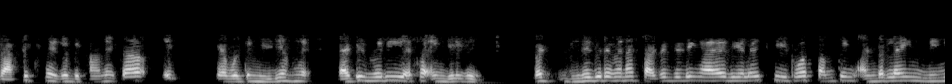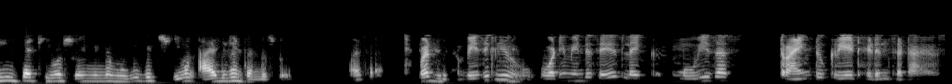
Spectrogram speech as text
ग्राफिक्स है जो दिखाने का एक क्या बोलते हैं मीडियम है दैट इज़ वेरी ऐसा एंगेजिंग बट धीरे धीरे when I started reading I realise की it was something underline meaning that he was showing in the movie which even I didn't understood ऐसा But basically, what you mean to say is like movies are trying to create hidden satires.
